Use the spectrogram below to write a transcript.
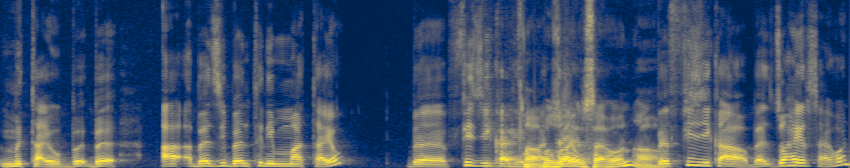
የምታየው በዚህ በእንትን የማታየው በፊዚካል በዛሂር ሳይሆን በፊዚካ በዛሂር ሳይሆን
